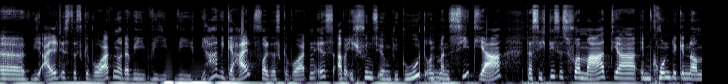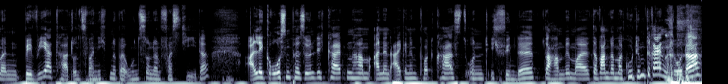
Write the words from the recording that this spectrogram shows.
äh, wie alt ist das geworden oder wie, wie, wie, ja, wie gehaltvoll das geworden ist. Aber ich finde es irgendwie gut und mhm. man sieht ja, dass sich dieses Format ja im Grunde genommen bewährt hat und zwar mhm. nicht nur bei uns, sondern fast jeder. Mhm. Alle großen Persönlichkeiten haben einen eigenen Podcast und ich finde, da haben wir mal, da waren wir mal gut im Trend, oder?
